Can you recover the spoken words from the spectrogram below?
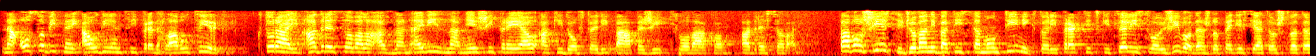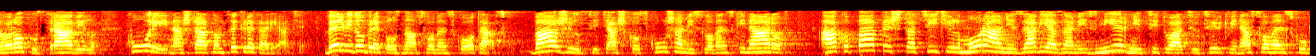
na osobitnej audiencii pred hlavu církvy ktorá im adresovala a zda najvýznamnejší prejav, aký dovtedy pápeži Slovákom adresovali. Pavol VI. Giovanni Battista Montini, ktorý prakticky celý svoj život až do 54. roku strávil kúri na štátnom sekretariáte. Veľmi dobre poznal slovenskú otázku. Vážil si ťažko skúšaný slovenský národ a ako pápež sa cítil morálne zaviazaný zmierniť situáciu cirkvy na Slovensku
